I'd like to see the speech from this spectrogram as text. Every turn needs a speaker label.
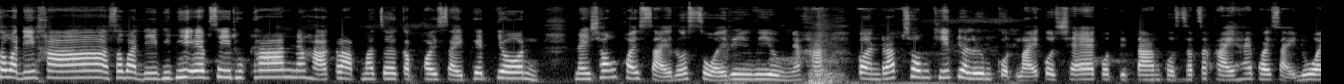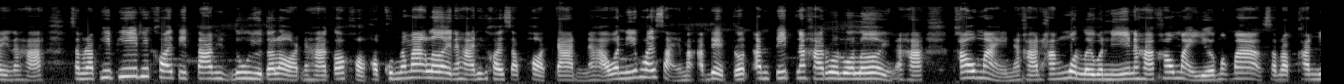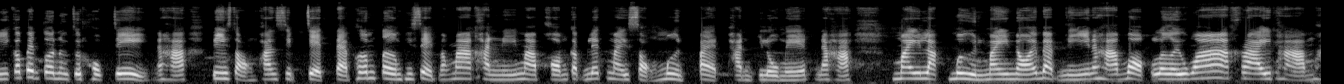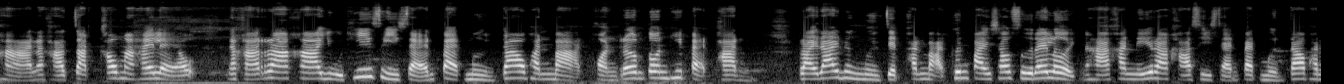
Speaker 1: สวัสดีค่ะ สวัสดีพี่พี่เอฟซีทุกท่านนะคะ กลับมาเจอกับพลอยใสเพชรยนต์ ในช่องพลอยใสรถสวยรีวิวนะคะ ก่อนรับชมคลิปอย่าลืมกดไลค์กดแชร์กดติดตามกด Subscribe ให้พลอยใสด้วยนะคะสำหรับพี่ๆที่คอยติดตามดูอยู่ตลอดนะคะ ก็ขอขอบคุณมากๆเลยนะคะ ที่คอยซัพพอร์ตกันนะคะ วันนี้พลอยใสมาอัปเดตรถอันติดนะคะรัวๆเลยนะคะ เข้าใหม่นะคะ ทั้งหมดเลยวันนี้นะคะ เข้าใหม่เยอะมากๆสำหรับคันนี้ก็เป็นตัว 1.6G นะคะ ปี 2017แต่เพิ่มเติมพิเศษมากๆ คันนี้มาพร้อมกับเลขไมล์28,000 กิโลเมตรนะคะ ไม่หลักหมื่นไม่น้อยแบบนี้นะคะ บอกเลยว่าใครถามหานะคะ จัดเข้ามาให้แล้วนะคะ ราคาอยู่ที่ 489,000 บาท ผ่อนเริ่มต้นที่ 8,000รายได้ 17,000 บาทขึ้นไปเช่าซื้อได้เลยนะคะ คันนี้ราคา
